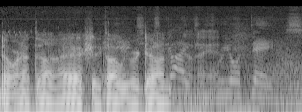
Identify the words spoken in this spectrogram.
No, we're not done. I actually thought we were done. Guide No, not you yet. through your days.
